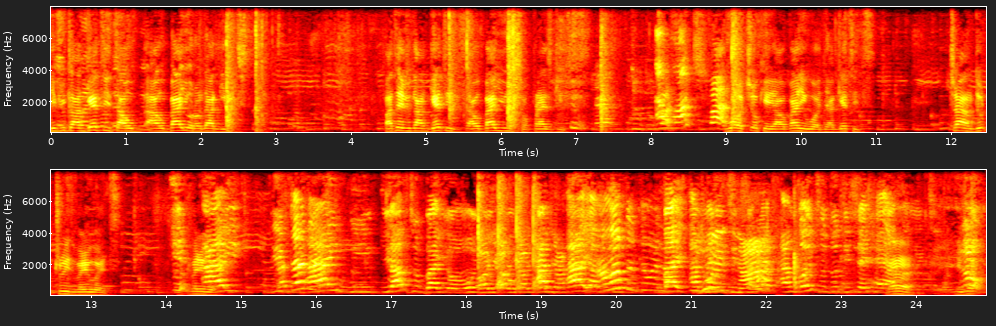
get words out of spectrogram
If you can get it, I will I will buy you another gift. But if you can get it, I will buy you surprise gift. Watch. Watch, okay, I'll buy you watch. I get it. Try and do treat very well. If Very well. I, if I win, you have to buy your own. Oh, yeah, oh, yeah, yeah, And yeah. I am I want to do it buy Do it now. I'm going to do same hair Ah, is No. that-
